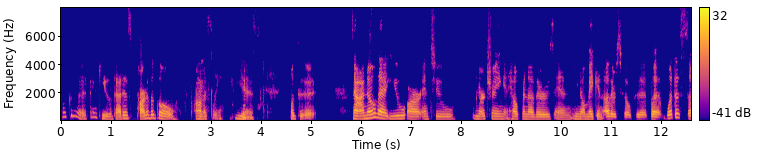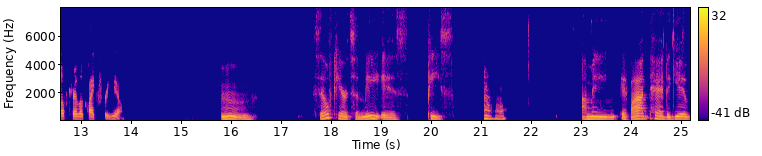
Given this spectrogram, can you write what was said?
Well, good. Thank you. That is part of the goal, honestly. Yes. Well, good. Now, I know that you are into nurturing and helping others and, you know, making others feel good, but what does self-care look like for you? Mm. Self care to me is peace. Mm-hmm. I mean, if I had to give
